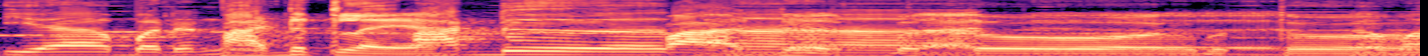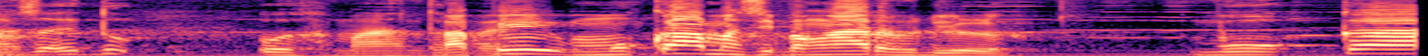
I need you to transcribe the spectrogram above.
ya badannya Padet lah ya. Padet. Padet, Nah, betul, betul. Nggak masa itu, wah mantap. Tapi muka masih pengaruh dulu. ya. muka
